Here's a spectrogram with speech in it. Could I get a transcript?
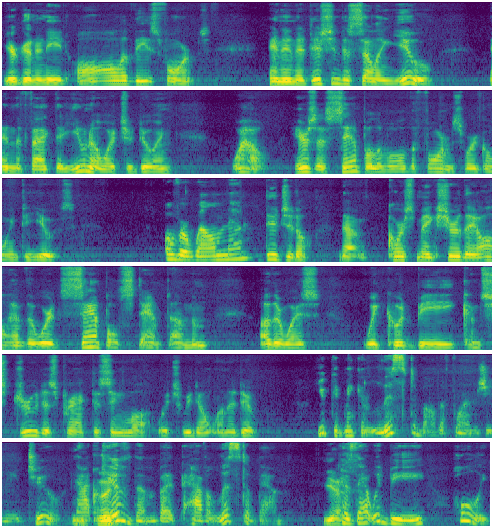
You're going to need all of these forms. And in addition to selling you and the fact that you know what you're doing, wow, here's a sample of all the forms we're going to use. Overwhelm them. Digital. Now, of course, make sure they all have the word sample stamped on them. Otherwise, we could be construed as practicing law, which we don't want to do. You could make a list of all the forms you need too. Not give them, but have a list of them. Yes, Because that would be, holy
